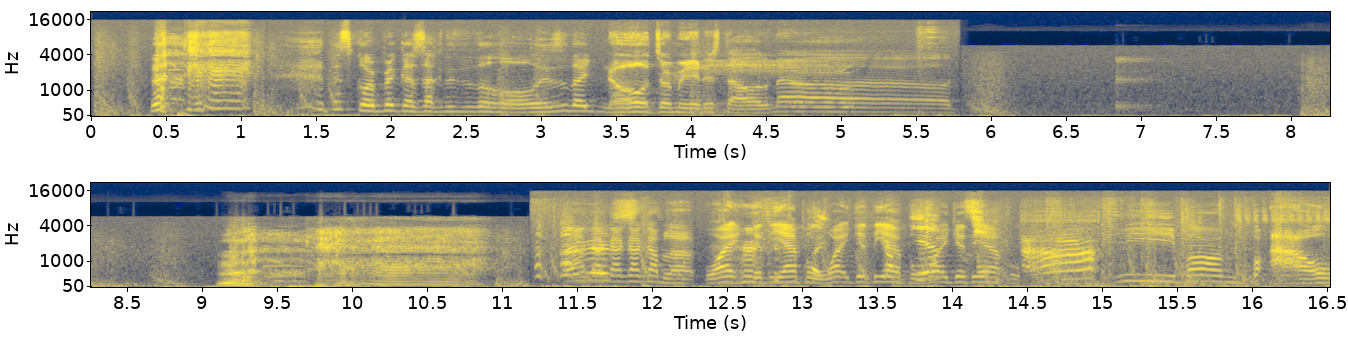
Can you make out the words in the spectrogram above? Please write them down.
the scorpion got sucked into the hole. It's like, no, Terminator style. No. White, get the apple. White, get the apple. White, get the apple. Wee bombs. Bo- Ow.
